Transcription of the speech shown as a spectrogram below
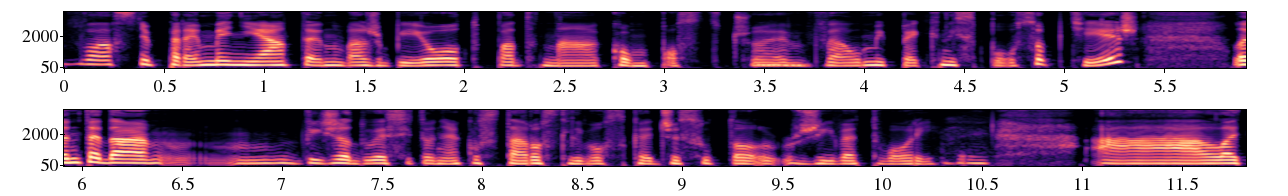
vlastne premenia ten váš bioodpad na kompost, čo je mhm. veľmi pekný spôsob tiež. Len teda vyžaduje si to nejakú starostlivosť, keďže sú to živé tvory. Ale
